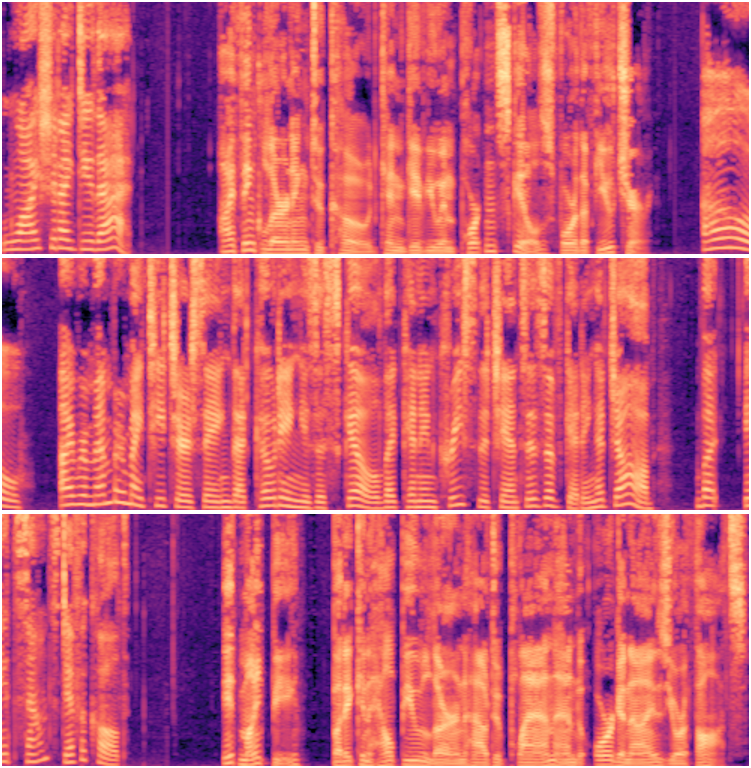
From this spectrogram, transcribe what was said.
Why should I do that? I think learning to code can give you important skills for the future. Oh, I remember my teacher saying that coding is a skill that can increase the chances of getting a job, but it sounds difficult. It might be, but it can help you learn how to plan and organize your thoughts.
